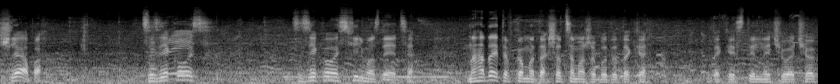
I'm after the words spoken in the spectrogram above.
Шляпа. Це з якогось. Це з якогось фільму, здається. Нагадайте в коментах, що це може бути таке. Такий стильний чувачок.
